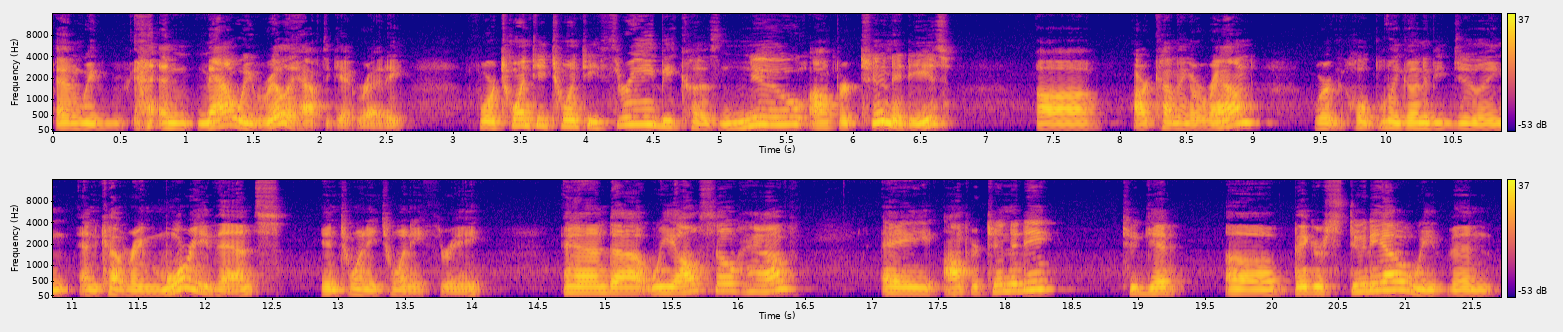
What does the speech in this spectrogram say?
and we and now we really have to get ready for 2023 because new opportunities uh, are coming around. We're hopefully going to be doing and covering more events in 2023 and uh, we also have a opportunity to get a bigger studio. We've been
